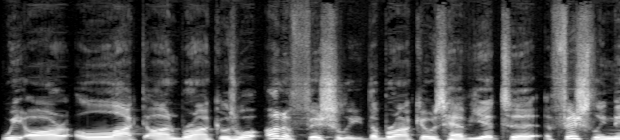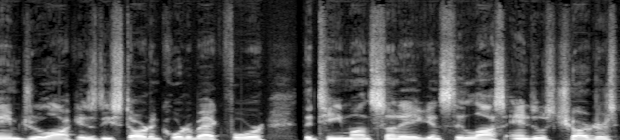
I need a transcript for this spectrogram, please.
we are locked on Broncos. Well, unofficially, the Broncos have yet to officially name Drew Lock as the starting quarterback for the team on Sunday against the Los Angeles Chargers.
